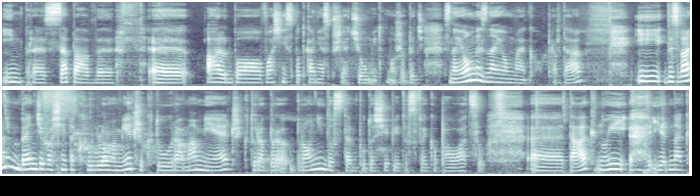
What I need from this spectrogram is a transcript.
imprez, zabawy, e, albo właśnie spotkania z przyjaciółmi. To może być znajomy znajomego, prawda? I wyzwaniem będzie właśnie ta królowa mieczy, która ma miecz, która broni dostępu do siebie, do swojego pałacu. E, tak, no i jednak,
